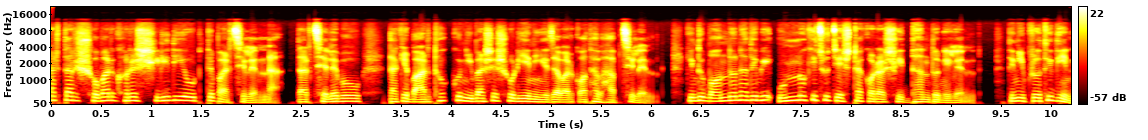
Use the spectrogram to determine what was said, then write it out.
আর তার শোবার ঘরের সিঁড়ি দিয়ে উঠতে পারছিলেন না। তার ছেলে বউ তাকে বার্ধক্য নিবাসে সরিয়ে নিয়ে যাওয়ার কথা ভাবছিলেন, কিন্তু বন্দনা দেবী অন্য কিছু চেষ্টা করার সিদ্ধান্ত নিলেন। তিনি প্রতিদিন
